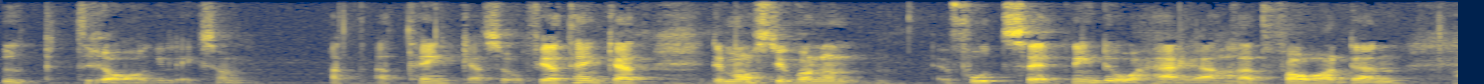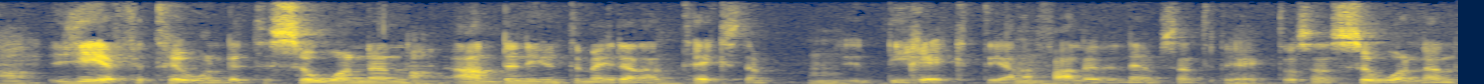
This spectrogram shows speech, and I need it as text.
uppdrag? Liksom? Att, att tänka så. För jag tänker att det måste ju vara någon fortsättning då här. Att, Ja. att fadern Ja. ger förtroende till sonen. Ja. Anden är ju inte med i denna texten Mm. direkt i alla Mm. fall. Eller nämns inte direkt. Och sen sonen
